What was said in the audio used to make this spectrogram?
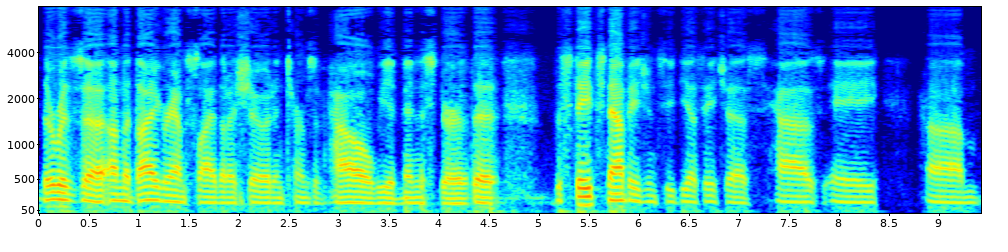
there was uh, on the diagram slide that I showed in terms of how we administer the the state SNAP agency DSHS has a um,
